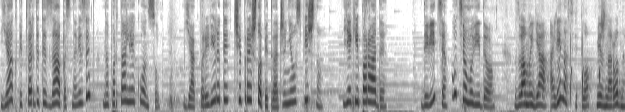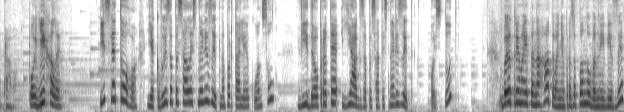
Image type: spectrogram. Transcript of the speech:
Як підтвердити запис на візит на порталі e-консул? Як перевірити, чи пройшло підтвердження успішно? Які поради? Дивіться у цьому відео. З вами я, Аліна Світло, Міжнародне право. Поїхали! Після того, як ви записались на візит на порталі e-консул, відео про те, як записатись на візит, ось тут. Ви отримаєте нагадування про запланований візит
